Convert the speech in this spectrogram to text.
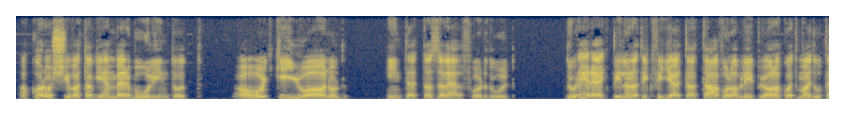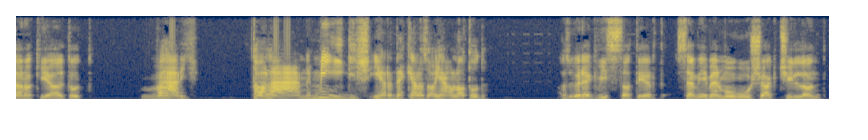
A koros sivatagi ember bólintott. Ahogy kívánod, intett, azzal elfordult. Durére egy pillanatig figyelte a távolabb lépő alakot, majd utána kiáltott. Várj! Talán mégis érdekel az ajánlatod. Az öreg visszatért, szemében mohóság csillant.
